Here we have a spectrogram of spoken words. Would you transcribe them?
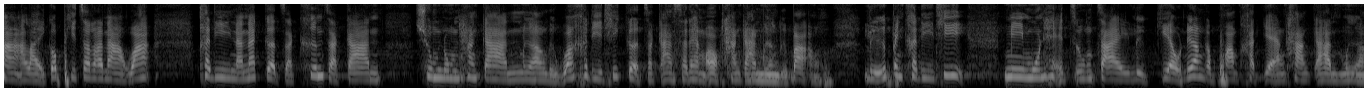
ณาอะไรก็พิจารณาว่าคดีนั้นเกิดจากขึ้นจากการชุมนุมทางการเมือง หรือว่าคดีที่เกิดจากการแสดงออกทางการเมืองหรือเปล่า หรือเป็นคดีที่มีมูลเหตุจูงใจ หรือเกี่ยวเนื่องกับความขัดแย้งทางการเมือง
